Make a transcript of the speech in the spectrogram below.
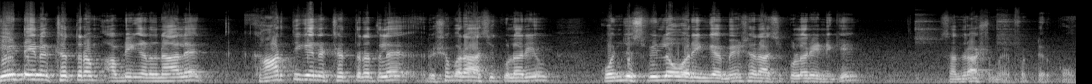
கேட்டை நட்சத்திரம் அப்படிங்கிறதுனால கார்த்திகை நட்சத்திரத்தில் ரிஷபராசிக்குள்ளரையும் கொஞ்சம் ஸ்பில் ஓவர் இங்கே மேஷராசிக்குள்ளரையும் இன்றைக்கி சந்திராஷ்டம எஃபெக்ட் இருக்கும்.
